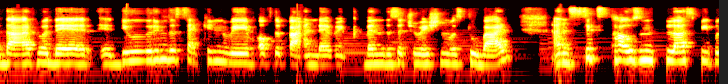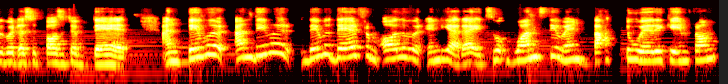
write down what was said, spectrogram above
that were there eh, during the second wave of the pandemic when the situation was too bad. And 6,000 plus people were tested positive there. And they were, and they were, they were there from all over India, right? So once they went back to where they came from,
